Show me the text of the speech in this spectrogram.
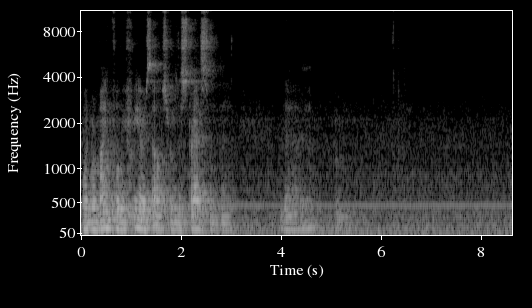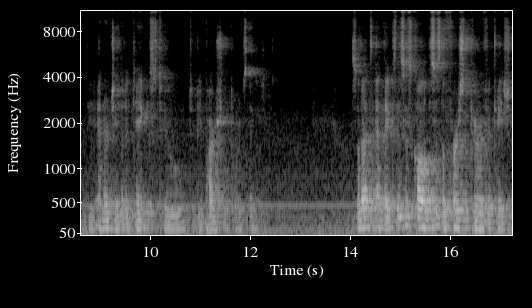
when we're mindful, we free ourselves from the stress and the, the, the energy that it takes to, to be partial towards things. So that's ethics. This is called, this is the first purification.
